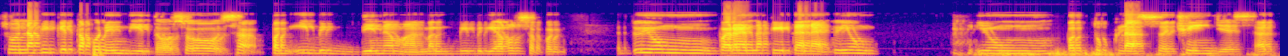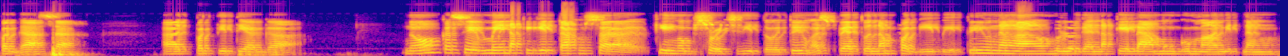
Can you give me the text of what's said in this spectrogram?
So, nakikita ko rin dito. So, sa pag-ibig din naman, magbibigay ako sa pag... Ito yung, para nakita na, ito yung, yung pagtuklas sa changes at pag-asa at pagtitiyaga. No? Kasi may nakikita ko sa King of Swords dito. Ito yung aspeto ng pag-ibig. Ito yung nangangahulugan na kailangan mong gumamit ng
